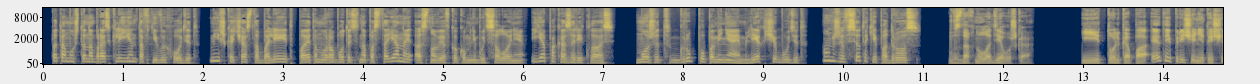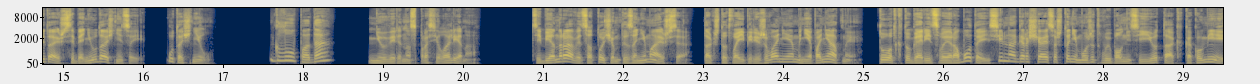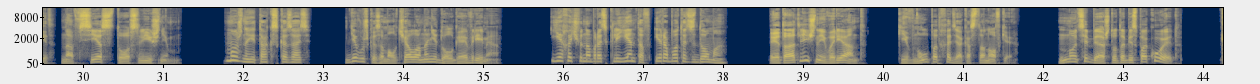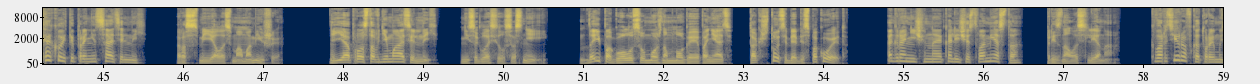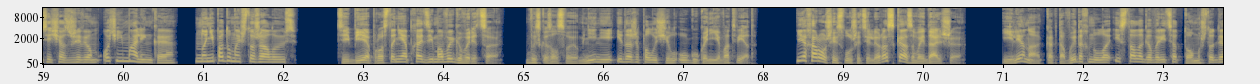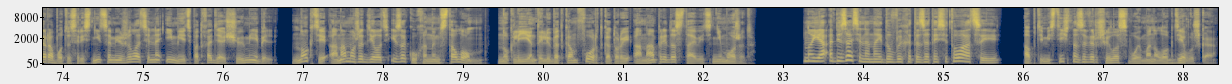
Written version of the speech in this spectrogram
«Потому что набрать клиентов не выходит. Мишка часто болеет, поэтому работать на постоянной основе в каком-нибудь салоне я пока зареклась. Может, группу поменяем, легче будет. Он же все таки подрос», — вздохнула девушка. «И только по этой причине ты считаешь себя неудачницей?» — уточнил. «Глупо, да?» — неуверенно спросила Лена. Тебе нравится то, чем ты занимаешься, так что твои переживания мне понятны. Тот, кто горит своей работой, сильно огорчается, что не может выполнить ее так, как умеет, на все сто с лишним. Можно и так сказать. Девушка замолчала на недолгое время. Я хочу набрать клиентов и работать с дома. Это отличный вариант, кивнул, подходя к остановке. Но тебя что-то беспокоит. Какой ты проницательный, рассмеялась мама Миши. Я просто внимательный, не согласился с ней. Да и по голосу можно многое понять. Так что тебя беспокоит? Ограниченное количество места, призналась Лена. Квартира, в которой мы сейчас живем, очень маленькая, но не подумай, что жалуюсь. Тебе просто необходимо выговориться, высказал свое мнение и даже получил угуканье в ответ. Я хороший слушатель, рассказывай дальше. Елена как-то выдохнула и стала говорить о том, что для работы с ресницами желательно иметь подходящую мебель. Ногти она может делать и за кухонным столом, но клиенты любят комфорт, который она предоставить не может. «Но я обязательно найду выход из этой ситуации», — оптимистично завершила свой монолог девушка.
